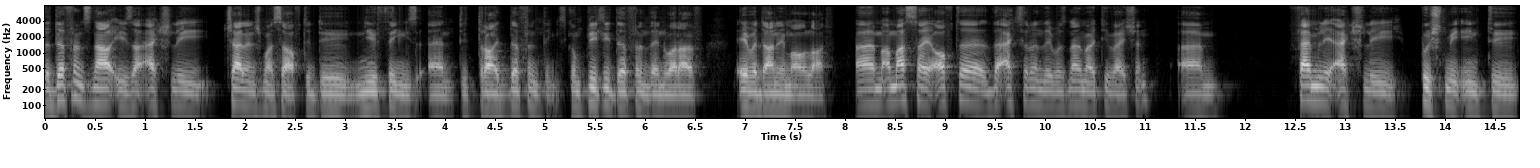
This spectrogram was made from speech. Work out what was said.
The difference now is I actually challenge myself to do new things and to try different things, completely different than what I've ever done in my whole life. Um, I must say, after the accident, there was no motivation. Um, family actually pushed me into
